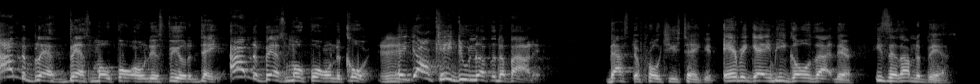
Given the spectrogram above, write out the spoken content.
I'm the best, best mofo on this field today. I'm the best mofo on the court. Mm. And y'all can't do nothing about it. That's the approach he's taking. Every game he goes out there, he says, I'm the best.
